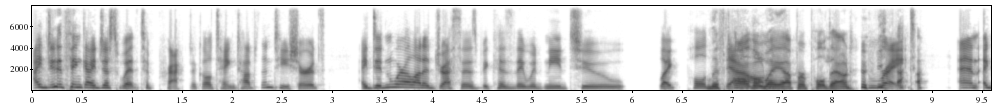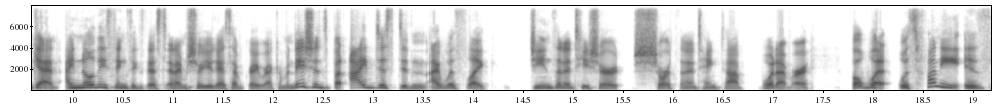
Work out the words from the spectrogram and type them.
I do think I just went to practical tank tops and t-shirts. I didn't wear a lot of dresses because they would need to like pull lift down. all the way up or pull down. right. Yeah. And again, I know these things exist, and I'm sure you guys have great recommendations, but I just didn't. I was like jeans and a t-shirt, shorts and a tank top, whatever. But what was funny is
